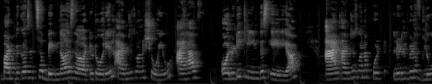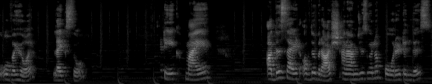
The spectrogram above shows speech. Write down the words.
But because it's a beginner's uh, tutorial, I'm just going to show you. I have already cleaned this area and I'm just going to put a little bit of glue over here like so. Take my other side of the brush and I'm just going to pour it in this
